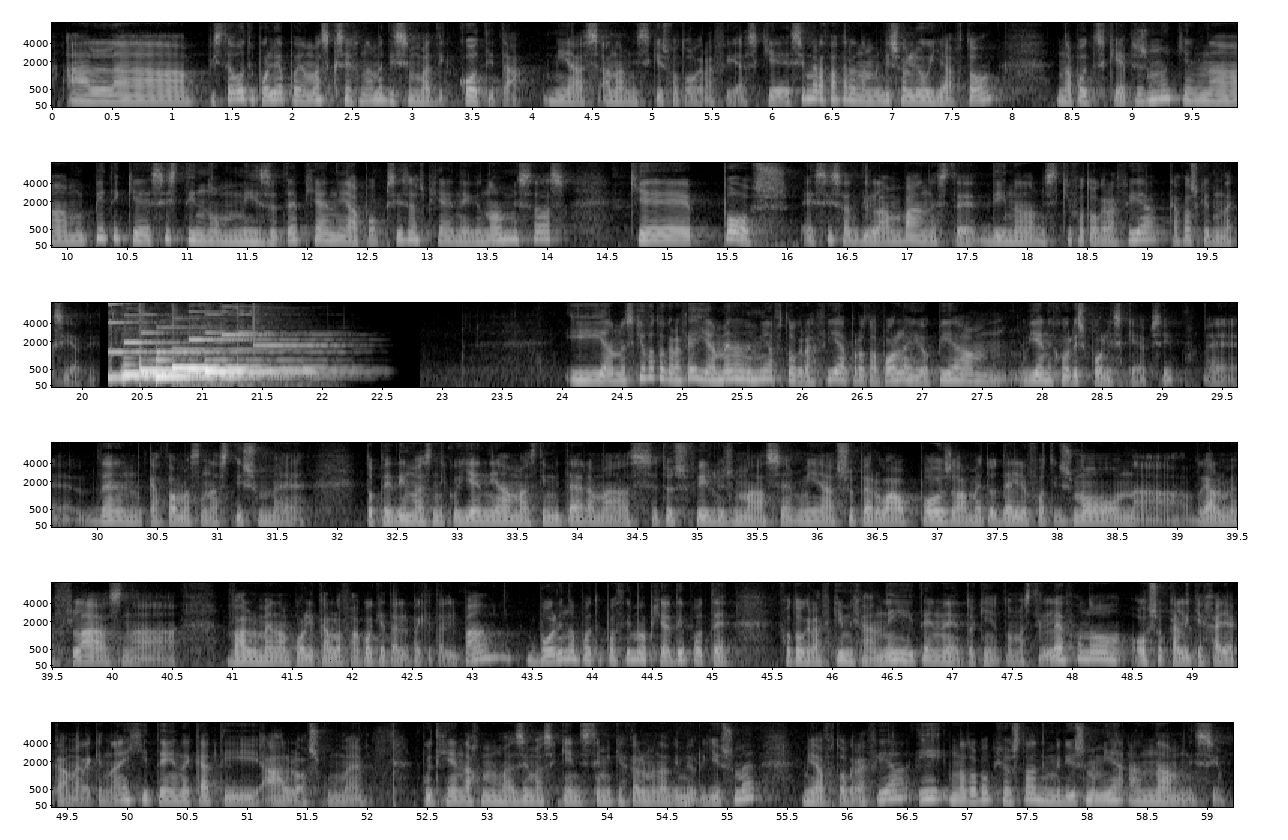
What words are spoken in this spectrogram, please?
Αλλά πιστεύω ότι πολλοί από εμάς ξεχνάμε τη σημαντικότητα μιας αναμνηστικής φωτογραφίας. Και σήμερα θα ήθελα να μιλήσω λίγο για αυτό, να πω τις σκέψεις μου και να μου πείτε και εσείς τι νομίζετε, ποια είναι η άποψή σας, ποια είναι η γνώμη σας και πώς εσείς αντιλαμβάνεστε την αναμνηστική φωτογραφία καθώς και την αξία της. Η αναμνηστική φωτογραφία για μένα είναι μια φωτογραφία πρώτα απ' όλα η οποία βγαίνει χωρίς πολλή σκέψη. Ε, δεν καθόμαστε να στήσουμε το παιδί μας, την οικογένειά μας, τη μητέρα μας, τους φίλους μας σε μια super wow πόζα με τον τέλειο φωτισμό, να βγάλουμε flash, να βάλουμε έναν πολύ καλό φαγό κτλ. κτλ. Μπορεί να αποτυπωθεί με οποιαδήποτε φωτογραφική μηχανή, είτε είναι το κινητό μας τηλέφωνο, όσο καλή και χάλια κάμερα και να έχει, είτε είναι κάτι άλλο ας πούμε που τυχαίνει να έχουμε μαζί μας εκείνη τη στιγμή και θέλουμε να δημιουργήσουμε μια φωτογραφία ή να το πω πιο σωστά να δημιουργήσουμε μια ανάμνηση.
